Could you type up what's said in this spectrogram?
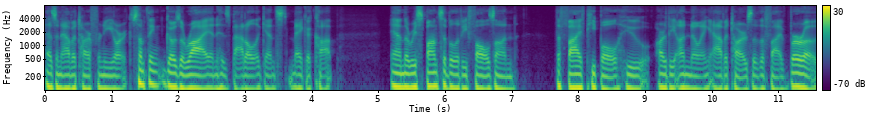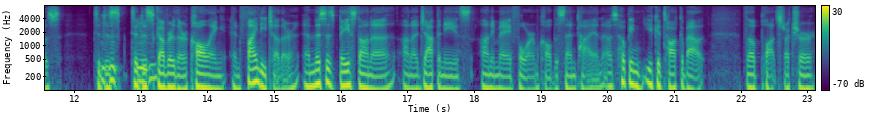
as an avatar for New York something goes awry in his battle against Mega Cop and the responsibility falls on the five people who are the unknowing avatars of the five boroughs to dis- mm-hmm. to mm-hmm. discover their calling and find each other. And this is based on a on a Japanese anime form called the Sentai. And I was hoping you could talk about the plot structure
